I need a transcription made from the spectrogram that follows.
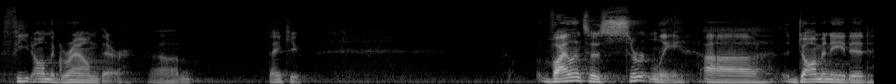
feet on the ground there. Um, thank you. Violence has certainly uh, dominated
